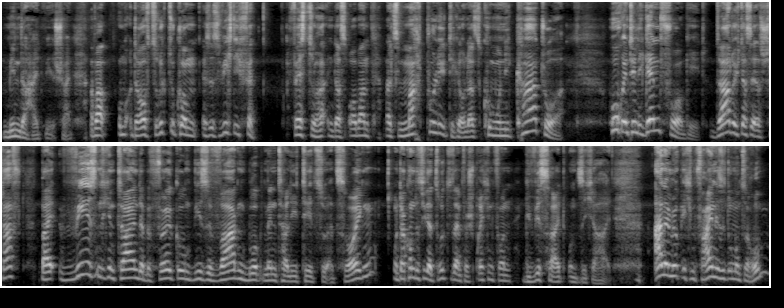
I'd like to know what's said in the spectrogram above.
Minderheit, wie es scheint. Aber um darauf zurückzukommen, es ist wichtig festzuhalten, dass Orban als Machtpolitiker und als Kommunikator hochintelligent vorgeht, dadurch, dass er es schafft, bei wesentlichen Teilen der Bevölkerung diese Wagenburg-Mentalität zu erzeugen und da kommt es wieder zurück zu seinem Versprechen von Gewissheit und Sicherheit. Alle möglichen Feinde sind um uns herum.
